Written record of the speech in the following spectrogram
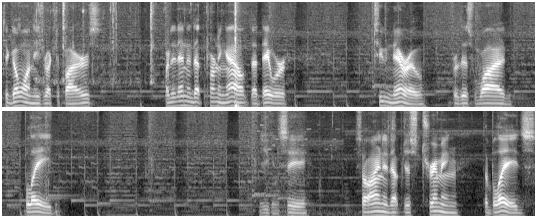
to go on these rectifiers. But it ended up turning out that they were too narrow for this wide blade. As you can see. So I ended up just trimming the blades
